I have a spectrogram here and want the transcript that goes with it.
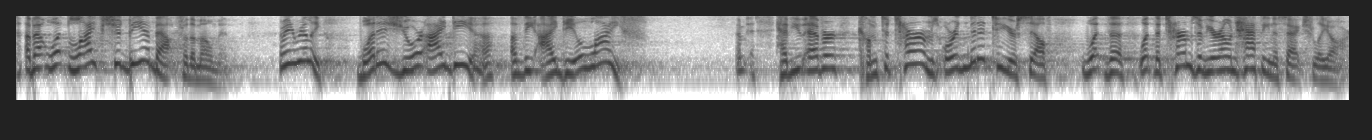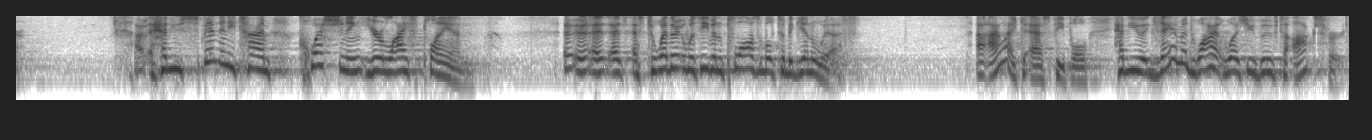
about what life should be about for the moment. I mean, really, what is your idea of the ideal life? I mean, have you ever come to terms or admitted to yourself what the, what the terms of your own happiness actually are? Uh, have you spent any time questioning your life plan uh, as, as to whether it was even plausible to begin with? I like to ask people Have you examined why it was you moved to Oxford?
